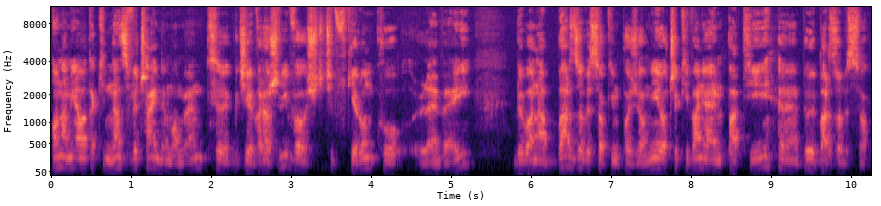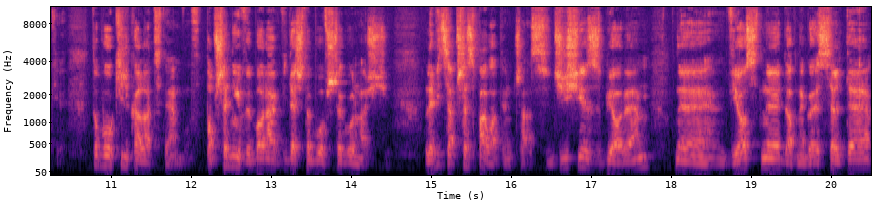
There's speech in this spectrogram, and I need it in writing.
Ona miała taki nadzwyczajny moment, y, gdzie wrażliwość w kierunku lewej była na bardzo wysokim poziomie i oczekiwania empatii e, były bardzo wysokie. To było kilka lat temu. W poprzednich wyborach widać to było w szczególności. Lewica przespała ten czas. Dziś jest zbiorem e, wiosny, dawnego SLD.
